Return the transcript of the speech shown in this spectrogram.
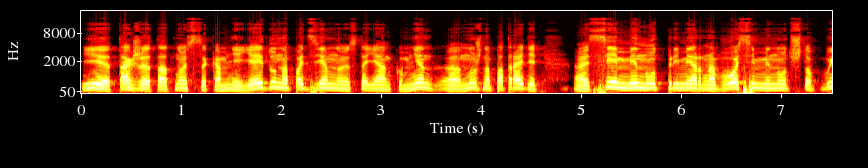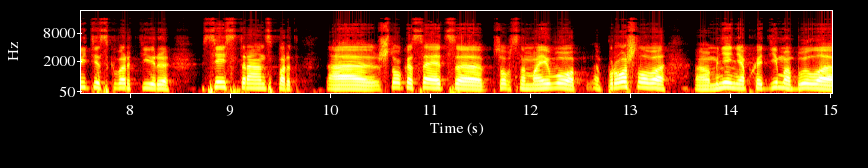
и также это относится ко мне. Я иду на подземную стоянку, мне э, нужно потратить 7 э, минут примерно, 8 минут, чтобы выйти с квартиры, сесть в транспорт. А что касается, собственно, моего прошлого, э, мне необходимо было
